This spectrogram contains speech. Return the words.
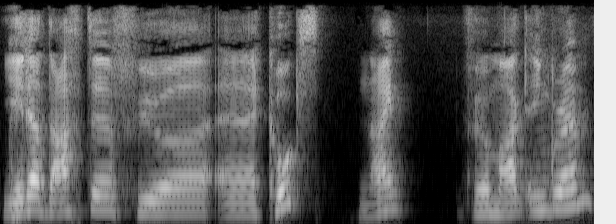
Jeder dachte für äh, Cooks, nein, für Mark Ingram.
